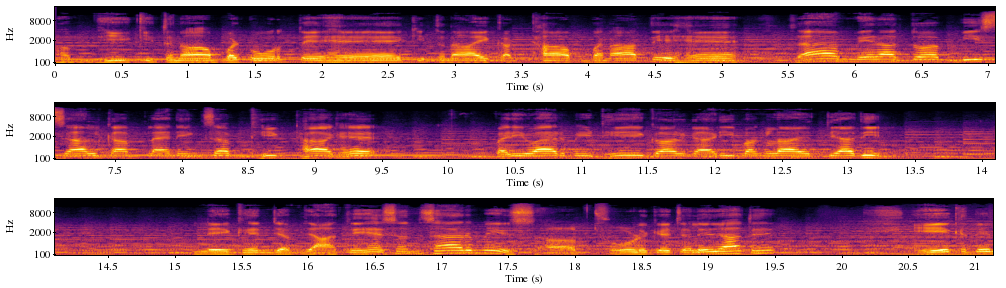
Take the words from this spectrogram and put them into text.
हम भी कितना बटोरते हैं, कितना इकट्ठा बनाते हैं। साहब, मेरा तो अब 20 साल का प्लानिंग सब ठीक ठाक है। परिवार भी ठीक और गाड़ी, बंगला इत्यादि। लेकिन जब जाते हैं संसार में, सब छोड़ के चले जाते हैं। एक दिन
